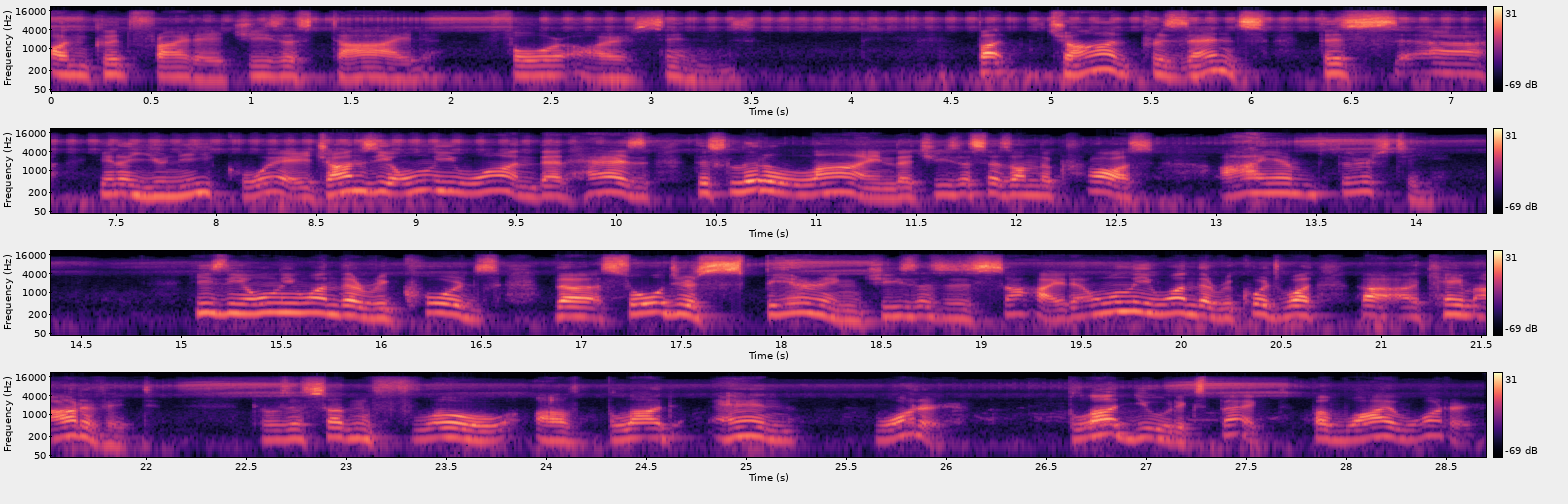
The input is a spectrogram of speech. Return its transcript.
on Good Friday, Jesus died for our sins. But John presents this uh, in a unique way. John's the only one that has this little line that Jesus says on the cross I am thirsty. He's the only one that records the soldiers spearing Jesus' side, and only one that records what uh, came out of it. There was a sudden flow of blood and water. Blood you would expect, but why water?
